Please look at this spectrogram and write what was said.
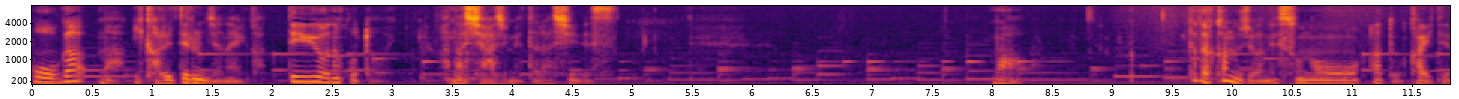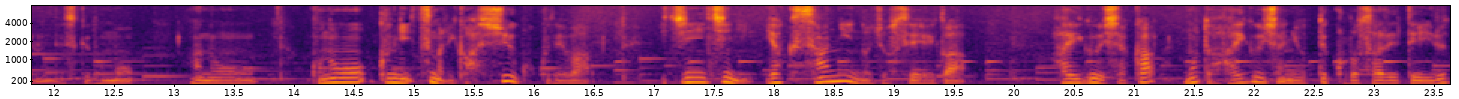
方がまあいかれてるんじゃないかっていうようなことを話し始めたらしいです。まあただ彼女はねその後書いてるんですけどもあのこの国つまり合衆国では1日に約3人の女性が配偶者か元配偶者によって殺されているっ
